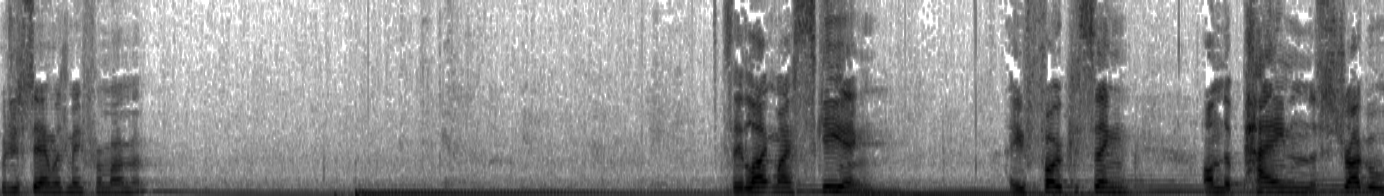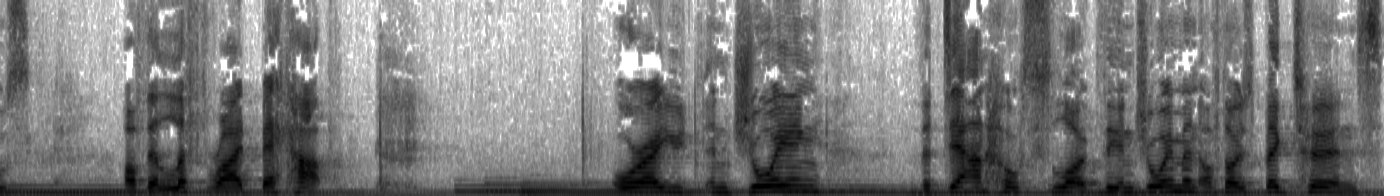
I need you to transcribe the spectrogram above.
Would you stand with me for a moment? Like my skiing, are you focusing on the pain and the struggles of the lift ride back up? Or are you enjoying the downhill slope, the enjoyment of those big turns,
